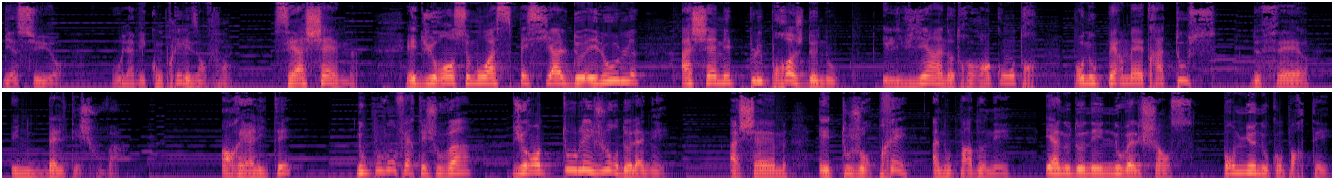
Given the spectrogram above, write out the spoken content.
bien sûr, vous l'avez compris les enfants, c'est Hachem. Et durant ce mois spécial de Elul, Hachem est plus proche de nous. Il vient à notre rencontre pour nous permettre à tous de faire une belle teshuva. En réalité, nous pouvons faire teshuva durant tous les jours de l'année. Hachem est toujours prêt à nous pardonner et à nous donner une nouvelle chance pour mieux nous comporter.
